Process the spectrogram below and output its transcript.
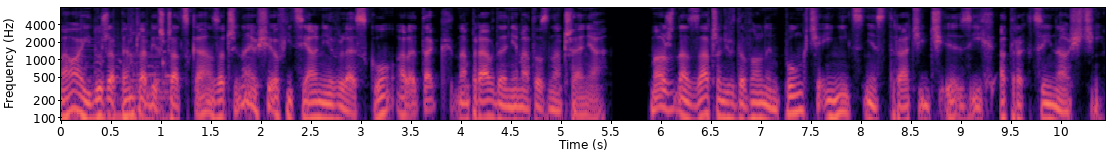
Mała i duża pętla bieszczacka zaczynają się oficjalnie w Lesku, ale tak naprawdę nie ma to znaczenia. Można zacząć w dowolnym punkcie i nic nie stracić z ich atrakcyjności.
